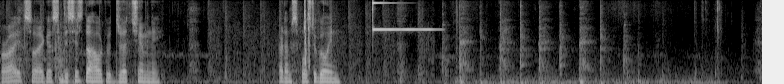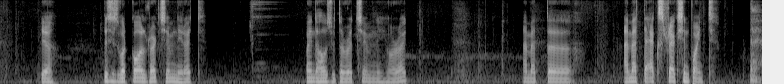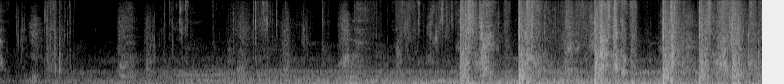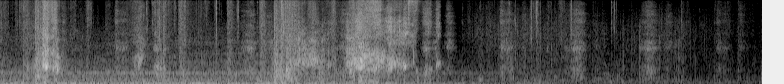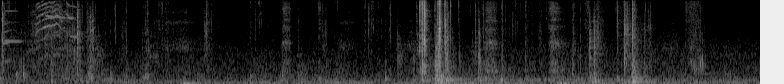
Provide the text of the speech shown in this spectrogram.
Alright, so I guess this is the house with red chimney that I'm supposed to go in. Yeah. This is what called red chimney, right? Find the house with the red chimney, alright? I'm at the I'm at the extraction point.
